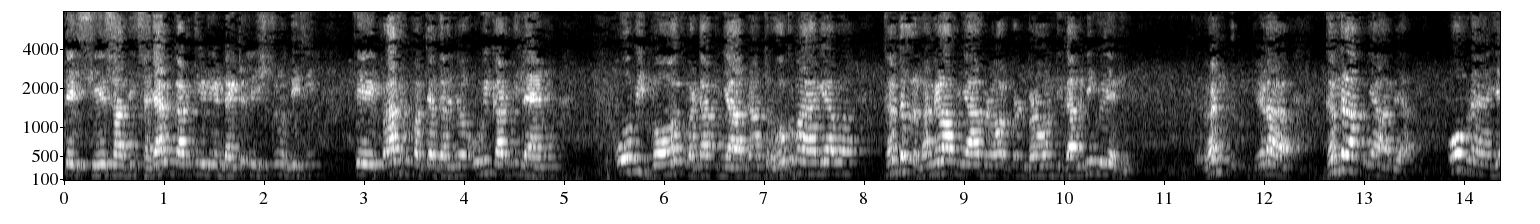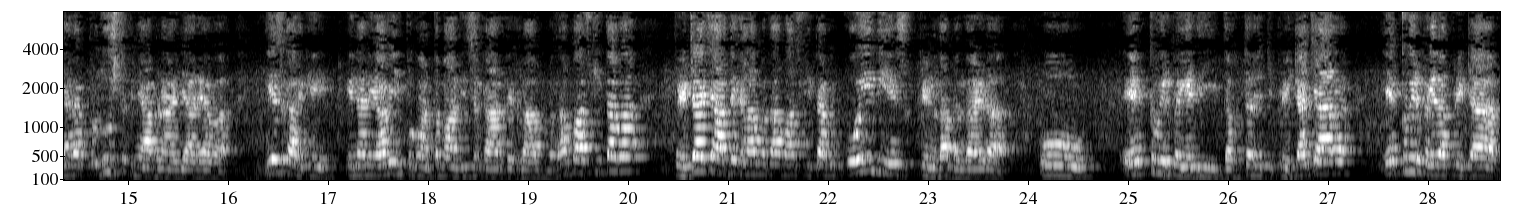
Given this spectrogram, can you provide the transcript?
ਤੇ 6 ਸਾਲ ਦੀ ਸਜ਼ਾ ਵੀ ਕੱਢਤੀ, ਜਿਹੜੀ ਇੰਡਾਇਰੈਕਟ ਰਜਿਸਟਰ ਹੁੰਦੀ ਸੀ, ਤੇ ਅਪਰਾਧਿਕ ਪਰਚਾ ਦਰਜ ਉਹ ਵੀ ਕੱਢਤੀ ਲੈਣ। ਉਹ ਵੀ ਬਹੁਤ ਵੱਡਾ ਪੰਜਾਬ ਨਾਲ ਧਰੋਹ ਕਮਾਇਆ ਗਿਆ ਵਾ। ਗੰਦਲ ਰੰਗਲਾ ਪੰਜਾਬ ਬਣਾਉਣ ਦੀ ਗੱਲ ਨਹੀਂ ਕੋਈ ਹੈਗੀ। ਰੰਗ ਜਿਹੜਾ ਗੰਧਲਾ ਪੰਜਾਬ ਆ, ਉਹ ਬਣਾਇਆ ਜਾ ਰਿਹਾ, ਪ੍ਰਦੂਸ਼ਿਤ ਪੰਜਾਬ ਬਣਾਇਆ ਜਾ ਰਿਹਾ ਵਾ। ਇਸ ਕਰਕੇ ਇਹਨਾਂ ਨੇ ਆ ਵੀ ਭਗਵੰਤ ਮਾਨ ਦੀ ਸਰਕਾਰ ਦੇ ਖਿਲਾਫ ਮਤਾ ਪਾਸ ਕੀਤਾ ਵਾ, ਭ੍ਰਿਸ਼ਟਾਚਾਰ ਦੇ ਖਿਲਾਫ ਮਤਾ ਪਾਸ ਕੀਤਾ ਵੀ, ਕੋਈ ਵੀ ਇਸ ਪਿੰਡ ਦਾ ਬੰਦਾ ਜਿਹੜਾ, ਉਹ 1 ਰੁਪਏ ਦੀ ਦਫ਼ਤਰ ਵਿੱਚ ਭ੍ਰਿਸ਼ਟਾਚਾਰ 1 ਰੁਪਏ ਦਾ ਭ੍ਰਿਸ਼ਟਾ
